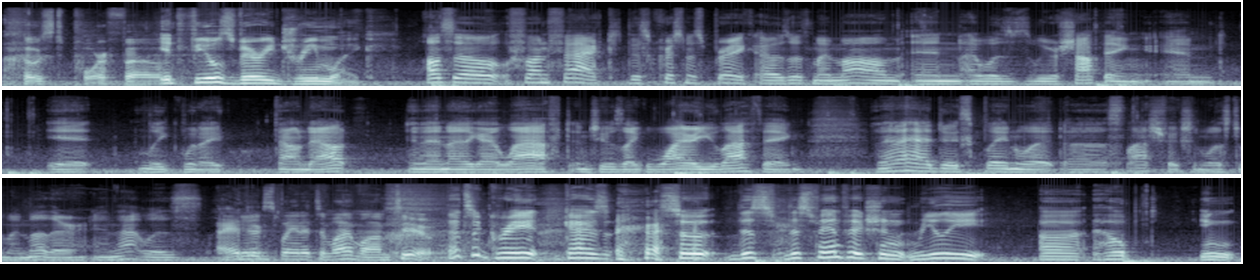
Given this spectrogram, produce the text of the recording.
post Porfo. it feels very dreamlike. also fun fact. This Christmas break, I was with my mom and I was we were shopping and it like when I found out and then I like I laughed and she was like, "Why are you laughing?" And then I had to explain what uh, slash fiction was to my mother, and that was I had to explain it to my mom too. That's a great guys. so this this fan fiction really uh, helped in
